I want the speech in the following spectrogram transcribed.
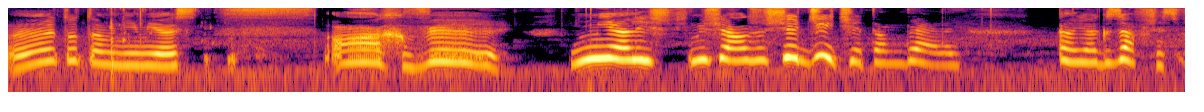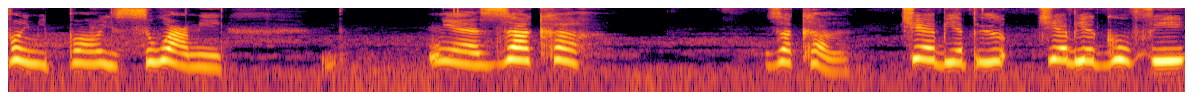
E, co tam nim jest? Ach, wy! Mieliście, myślałam, że siedzicie tam dalej. A jak zawsze swoimi pomysłami. Nie, za ka... Za karę. Ciebie, pl- ciebie, Goofy.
